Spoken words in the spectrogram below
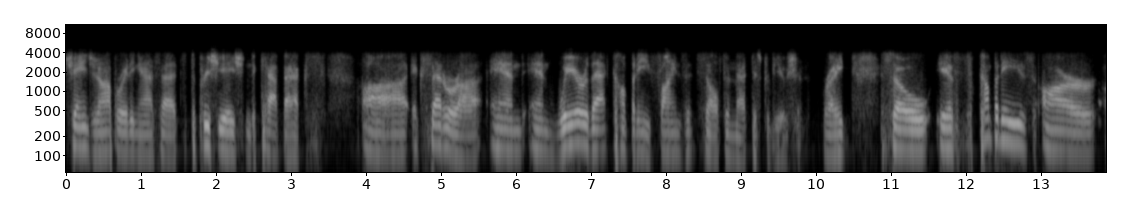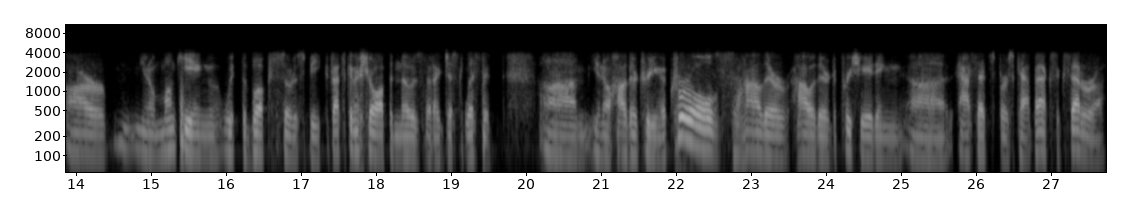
change in operating assets, depreciation to capex. Uh, et cetera, and and where that company finds itself in that distribution right? So if companies are are you know monkeying with the books, so to speak, that's going to show up in those that I just listed. Um, you know how they're treating accruals, how they're how they're depreciating uh, assets versus capex, et cetera,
